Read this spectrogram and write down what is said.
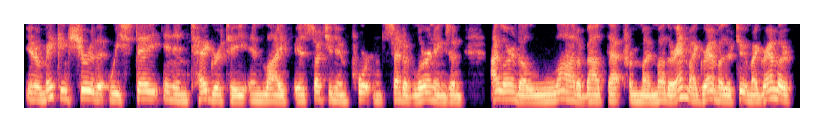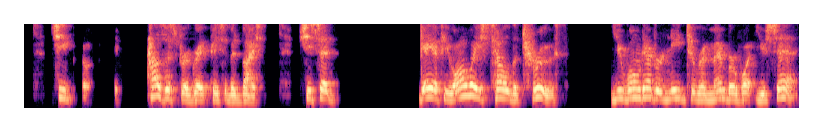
you know, making sure that we stay in integrity in life is such an important set of learnings. And I learned a lot about that from my mother and my grandmother too. My grandmother, she, how's this for a great piece of advice? She said, Gay, if you always tell the truth, you won't ever need to remember what you said.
